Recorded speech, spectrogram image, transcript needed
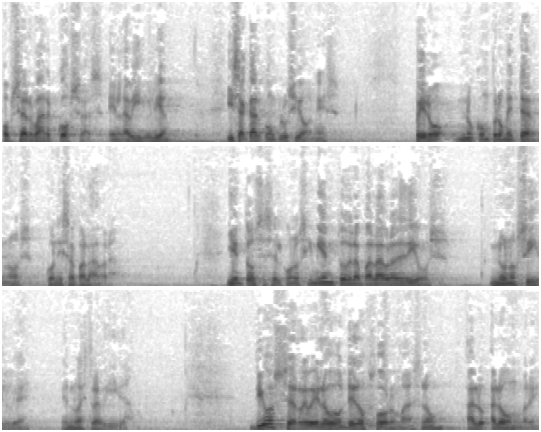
observar cosas en la Biblia, y sacar conclusiones, pero no comprometernos con esa palabra. Y entonces el conocimiento de la palabra de Dios no nos sirve en nuestra vida. Dios se reveló de dos formas, ¿no? Al, al, hombre.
